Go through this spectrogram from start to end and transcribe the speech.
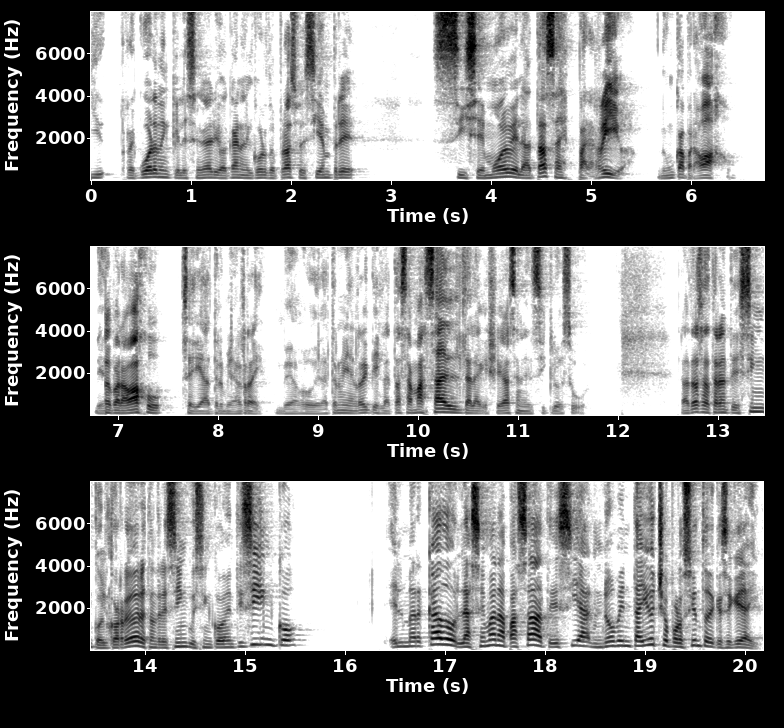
Y recuerden que el escenario acá en el corto plazo es siempre si se mueve la tasa es para arriba, nunca para abajo. Bien, para abajo sería terminal rate. La terminal rate es la tasa más alta a la que llegas en el ciclo de suba. La tasa está entre 5, el corredor está entre 5 y 5.25. El mercado la semana pasada te decía 98% de que se quede ahí.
